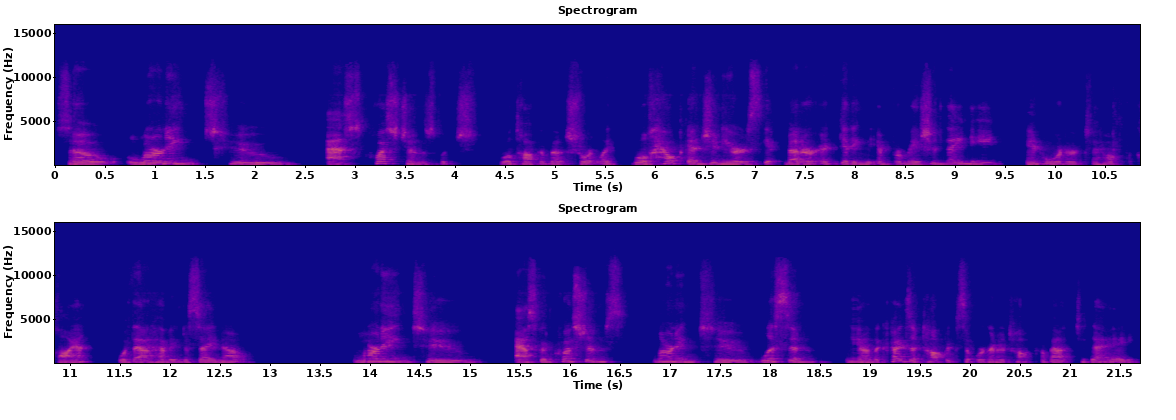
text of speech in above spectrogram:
So, learning to ask questions, which we'll talk about shortly, will help engineers get better at getting the information they need in order to help the client without having to say no. Learning to ask good questions, learning to listen, you know, the kinds of topics that we're going to talk about today,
